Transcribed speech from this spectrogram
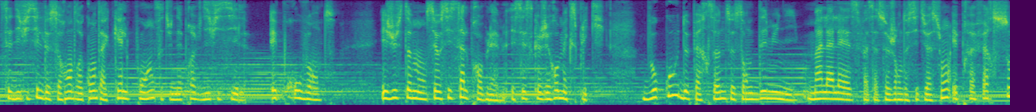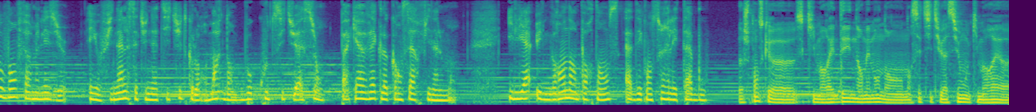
c'est difficile de se rendre compte à quel point c'est une épreuve difficile, éprouvante. Et justement, c'est aussi ça le problème, et c'est ce que Jérôme explique. Beaucoup de personnes se sentent démunies, mal à l'aise face à ce genre de situation et préfèrent souvent fermer les yeux, Et au final, c'est une attitude que l'on remarque dans beaucoup de situations, pas qu'avec le cancer finalement. Il y a une grande importance à déconstruire les tabous. Je pense que ce qui m'aurait aidé énormément dans, cette situation, qui m'aurait euh,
